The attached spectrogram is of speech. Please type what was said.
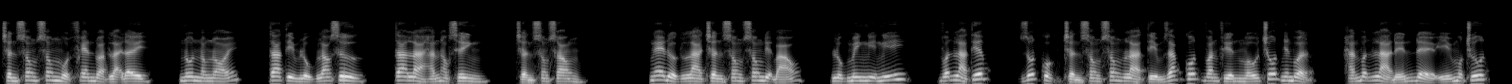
Trần song song một phen đoạt lại đây, nôn nóng nói, ta tìm lục lao sư, ta là hắn học sinh, Trần song song. Nghe được là Trần song song điện báo, lục minh nghĩ nghĩ, vẫn là tiếp, rốt cuộc Trần song song là tìm giáp cốt văn phiến mấu chốt nhân vật, hắn vẫn là đến để ý một chút.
